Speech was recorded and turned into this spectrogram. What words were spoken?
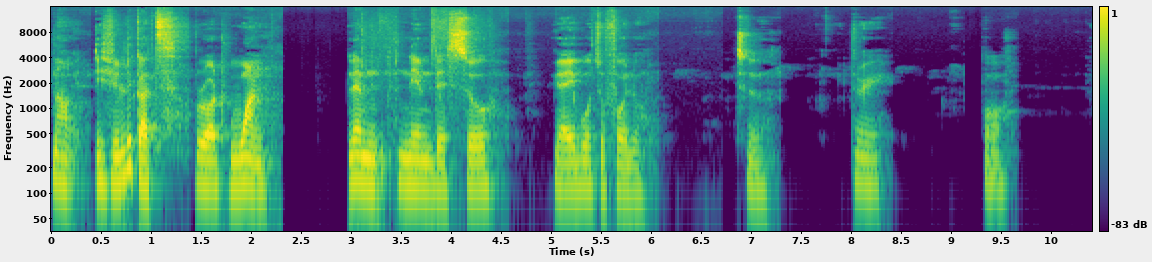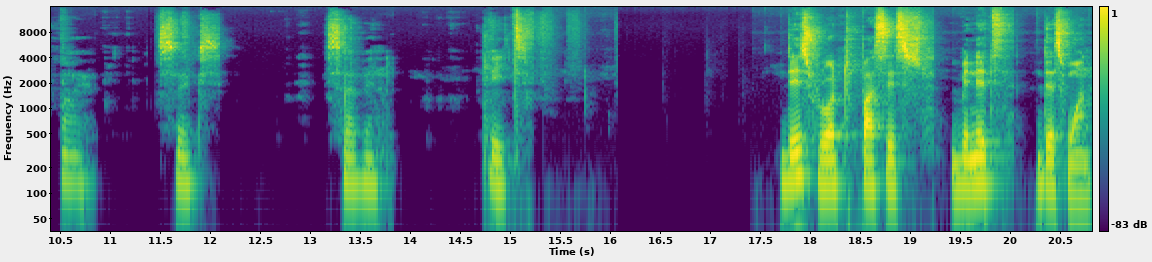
Now, if you look at rod 1, let me name this so you are able to follow. 2, 3, 4, 5, 6, 7, 8. This rod passes beneath this one,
